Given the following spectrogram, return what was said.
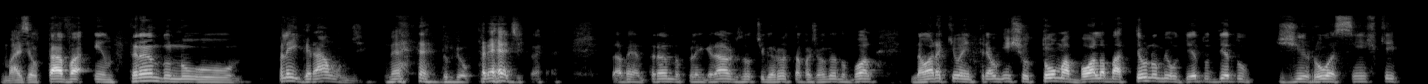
mas eu estava entrando no playground né, do meu prédio, estava entrando no playground, os outros garotos estavam jogando bola. Na hora que eu entrei, alguém chutou uma bola, bateu no meu dedo, o dedo girou assim, fiquei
